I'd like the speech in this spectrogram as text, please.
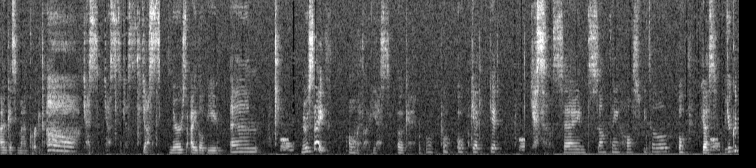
I'm guessing I'm correct. yes, yes, yes, yes. Nurse, I love you. And nurse safe. Oh my god, yes. Okay. Oh, oh, oh, get, get. Yes. Saint something hospital. Oh, yes. You could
